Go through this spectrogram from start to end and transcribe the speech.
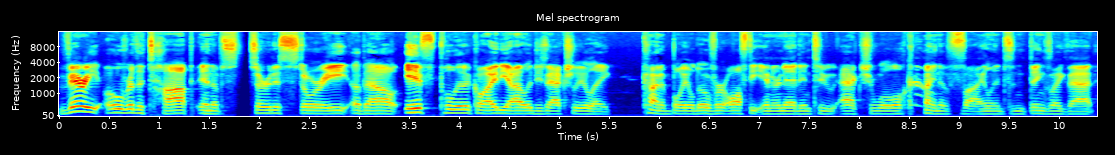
very over the top and absurdist story about if political ideologies actually like kind of boiled over off the internet into actual kind of violence and things like that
